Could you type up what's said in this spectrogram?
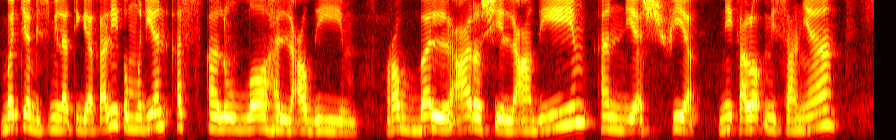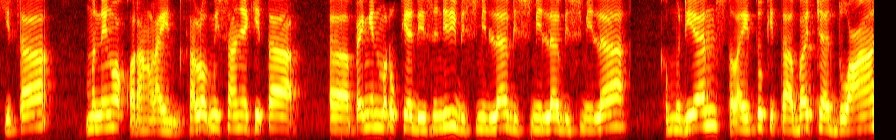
Baca bismillah tiga kali. Kemudian as'alullah al-azim. Rabbal arshil azim an yashfiyak. Ini kalau misalnya kita menengok orang lain. Kalau misalnya kita uh, pengen merukyah diri sendiri bismillah bismillah bismillah Kemudian setelah itu kita baca doa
